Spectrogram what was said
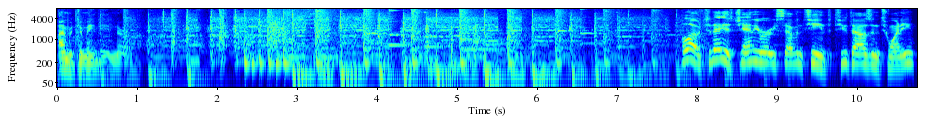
I'm a domain name nerd. Hello, today is January 17th, 2020.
